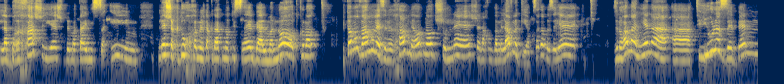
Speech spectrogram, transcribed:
לברכה שיש במתי נישאים, לשקדו חכמים לתקנת בנות ישראל באלמנות, כלומר פתאום עברנו לאיזה מרחב מאוד מאוד שונה שאנחנו גם אליו נגיע, בסדר? וזה יהיה זה נורא מעניין הטיול הזה בין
